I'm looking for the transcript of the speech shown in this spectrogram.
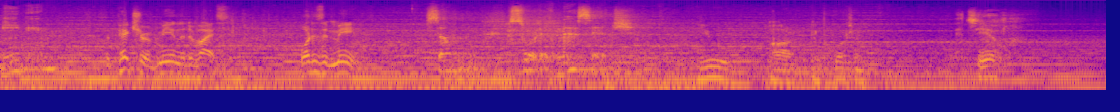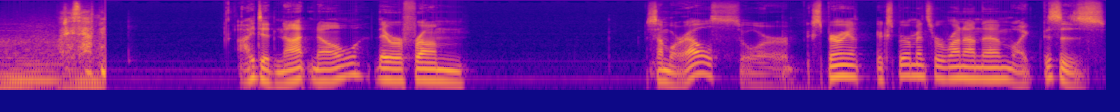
meaning, The picture of me and the device. What does it mean? some sort of message. You are important. It's you. What is happening? I did not know they were from somewhere else or experiment experiments were run on them. Like this is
